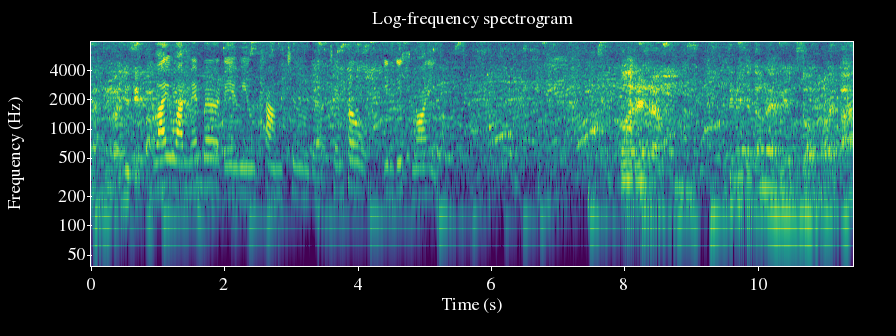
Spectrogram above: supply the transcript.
สั่งหนึ่งร้อยยี่สิบบาท like one member they will come to the temple in this morning ก็เรียนรำที่นี่จะกำไรเรียนสองร้อยบาท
